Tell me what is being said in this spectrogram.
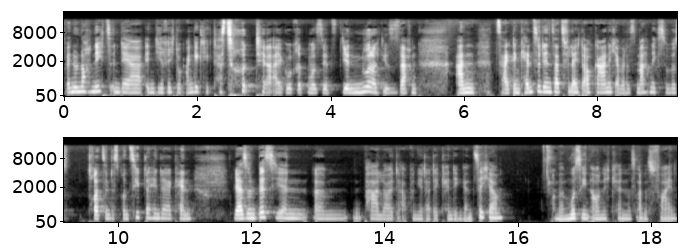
wenn du noch nichts in der, in die Richtung angeklickt hast und der Algorithmus jetzt dir nur noch diese Sachen anzeigt, dann kennst du den Satz vielleicht auch gar nicht, aber das macht nichts. Du wirst trotzdem das Prinzip dahinter erkennen. Wer so ein bisschen ähm, ein paar Leute abonniert hat, der kennt ihn ganz sicher. Und man muss ihn auch nicht kennen, ist alles fein.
